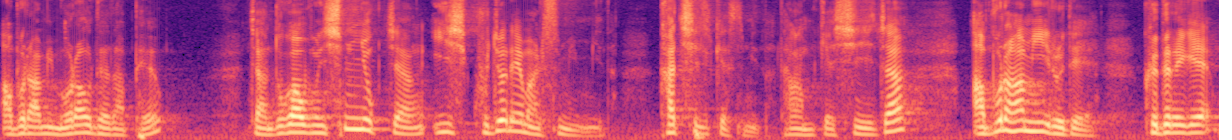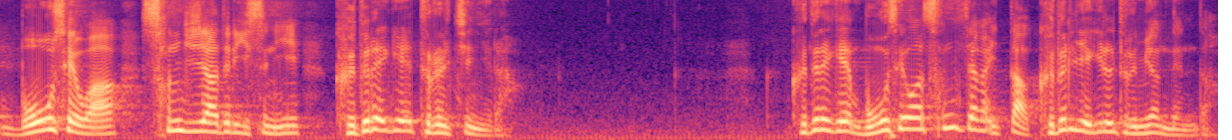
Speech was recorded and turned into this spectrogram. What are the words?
아브라함이 뭐라고 대답해요? 자, 누가 보면 16장 29절의 말씀입니다. 같이 읽겠습니다. 다 함께 시작. 아브라함이 이르되 그들에게 모세와 선지자들이 있으니 그들에게 들을지니라. 그들에게 모세와 선지자가 있다. 그들 얘기를 들으면 된다.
